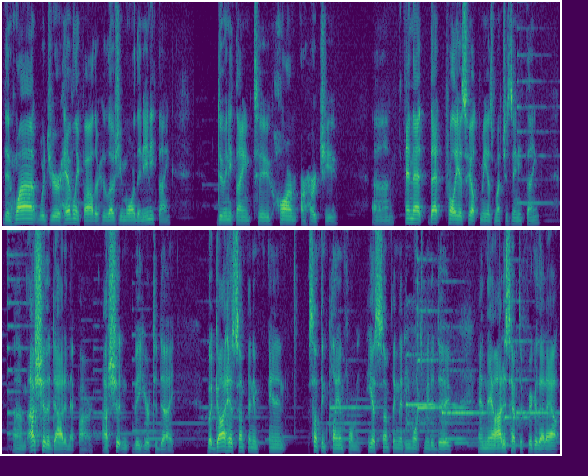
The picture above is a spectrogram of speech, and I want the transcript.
then why would your heavenly Father, who loves you more than anything, do anything to harm or hurt you? Um, and that, that probably has helped me as much as anything. Um, I should have died in that fire. I shouldn't be here today. But God has something in, in, something planned for me. He has something that He wants me to do. And now I just have to figure that out.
